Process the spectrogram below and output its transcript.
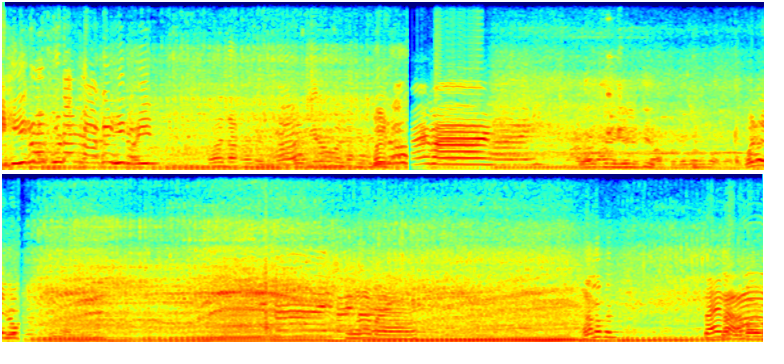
हिरो पुढे माग हिरोईन. बाय. बाय झालं पण चला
